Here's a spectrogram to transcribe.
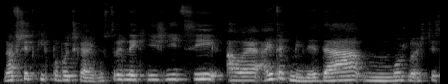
na všetkých pobočkách v ústrednej knižnici, ale aj tak mi nedá, možno ešte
